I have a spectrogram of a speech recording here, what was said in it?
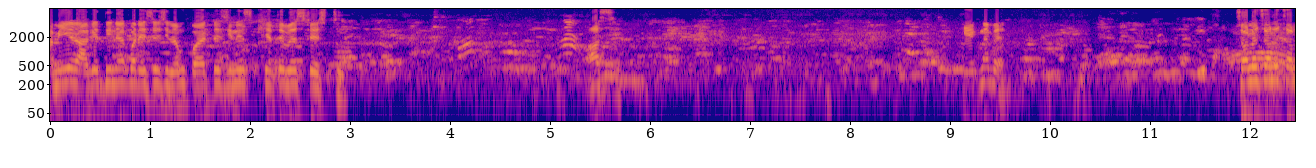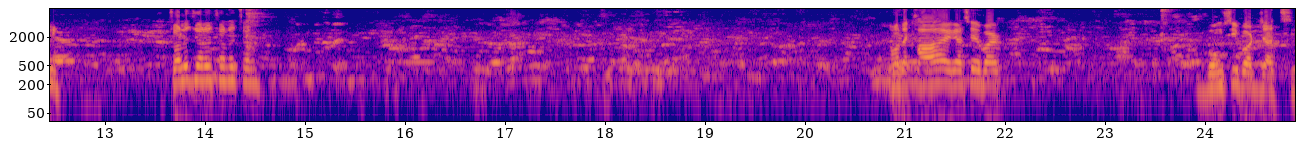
আমি এর আগের দিন একবার এসেছিলাম, কয়েকটা জিনিস খেতে বেশ টেস্টি আসছি কেক নেবে? চলো চলো চলো। চলো চলো চলো চলো। আমাদের খাওয়া হয়ে গেছে, এবার বংশীবট যাচ্ছি।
